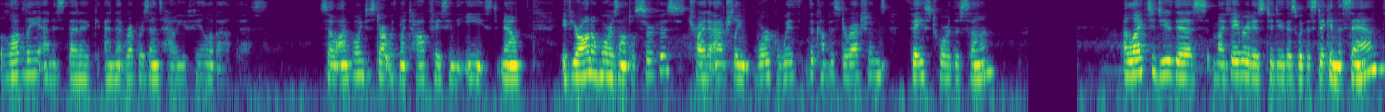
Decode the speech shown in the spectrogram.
lovely and aesthetic and that represents how you feel about this. So I'm going to start with my top facing the east. Now, if you're on a horizontal surface, try to actually work with the compass directions, face toward the sun. I like to do this, my favorite is to do this with a stick in the sand.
